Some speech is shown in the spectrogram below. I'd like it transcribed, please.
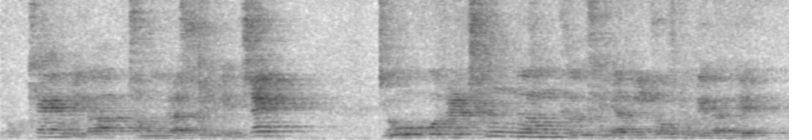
이렇게 우리가 정리할 수 있겠지? 요거를 찾는 그 개념이 좀 우리가 이제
